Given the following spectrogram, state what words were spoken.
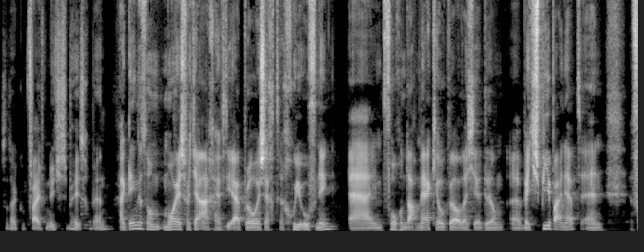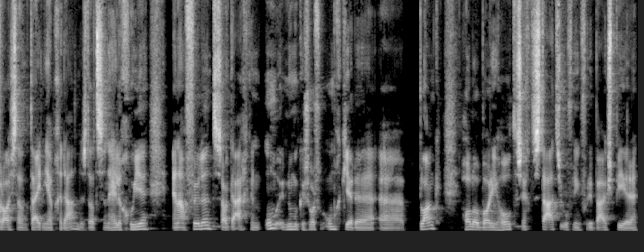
zodat ik op vijf minuutjes bezig ben. Ik denk dat het wel mooi is wat je aangeeft. Die Air Pro is echt een goede oefening. De volgende dag merk je ook wel dat je dan een beetje spierpijn hebt. En vooral als je dat een tijd niet hebt gedaan. Dus dat is een hele goede. En aanvullend zou ik daar eigenlijk een, om, noem ik een soort van omgekeerde plank. Hollow body hold is echt een statieoefening voor de buikspieren.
